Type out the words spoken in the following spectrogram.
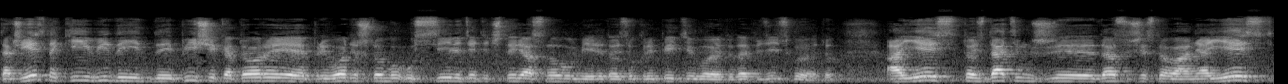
Так что есть такие виды еды, пищи, которые приводят, чтобы усилить эти четыре основы в мире, то есть укрепить его, эту, да, физическую эту. А есть, то есть дать им да, существование. А есть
